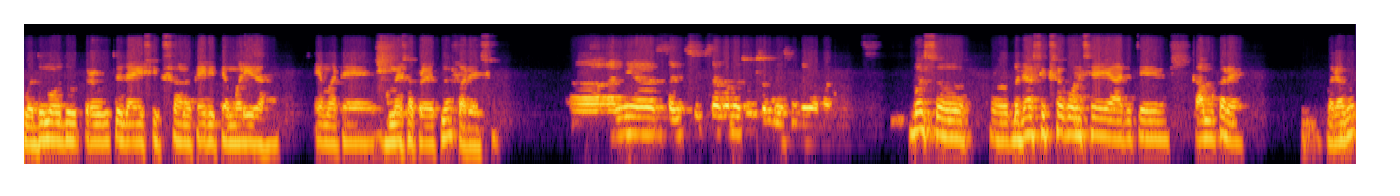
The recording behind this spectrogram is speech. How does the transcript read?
વધુમાં વધુ પ્રવૃત્તિદાયી શિક્ષણ કઈ રીતે મળી રહે એ માટે હંમેશા પ્રયત્ન કરે છે. અન્ય શિક્ષકોને શું સંદેશો દેવા બસ બધા શિક્ષકો છે આ રીતે કામ કરે બરાબર?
